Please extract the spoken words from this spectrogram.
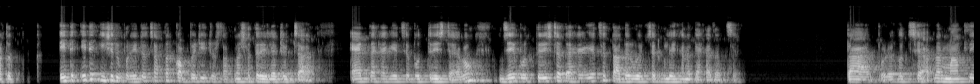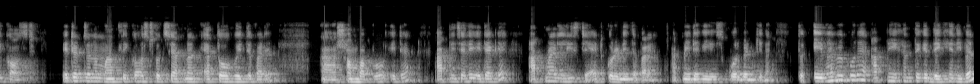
অর্থাৎ এটা এটা কিসের উপরে? এটা হচ্ছে আপনার কম্পিটিটরস আপনার সাথে রিলেটেড যারা। অ্যাড দেখা গিয়েছে বত্রিশটা এবং যে বত্রিশটা দেখা গিয়েছে তাদের ওয়েবসাইটগুলো এখানে দেখা যাচ্ছে। তারপরে হচ্ছে আপনার মান্থলি কস্ট এটার জন্য মান্থলি কস্ট হচ্ছে আপনার এত হইতে পারে। সম্ভাব্য এটা। আপনি চাইলে এটাকে আপনার লিস্টে অ্যাড করে নিতে পারেন। আপনি এটাকে ইউজ করবেন কিনা। তো এইভাবে করে আপনি এখান থেকে দেখে নেবেন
